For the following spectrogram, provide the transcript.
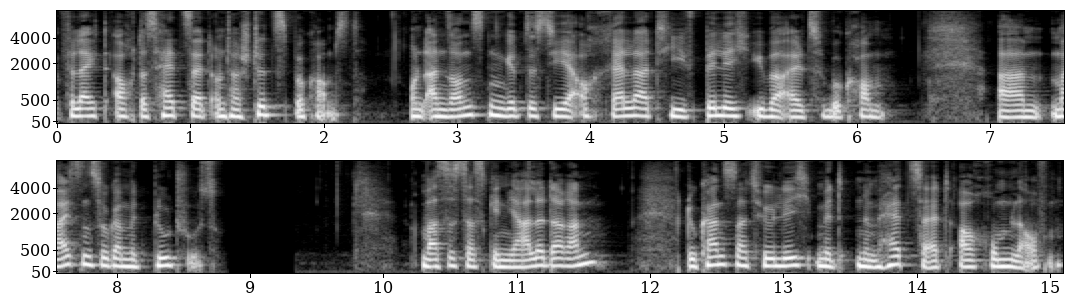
vielleicht auch das Headset unterstützt bekommst. Und ansonsten gibt es die ja auch relativ billig überall zu bekommen. Ähm, meistens sogar mit Bluetooth. Was ist das Geniale daran? Du kannst natürlich mit einem Headset auch rumlaufen.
